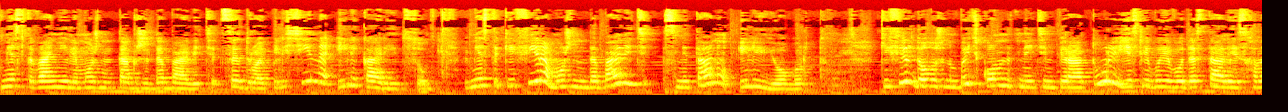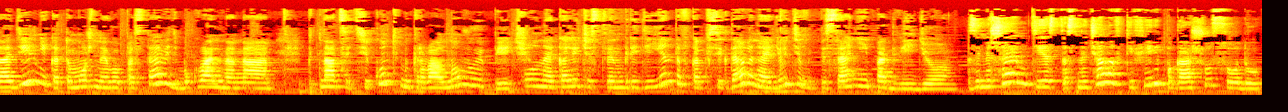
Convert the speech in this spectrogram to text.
Вместо ванили можно также добавить цедру апельсина или корицу. Вместо кефира можно добавить сметану или йогурт. Кефир должен быть комнатной температуры. Если вы его достали из холодильника, то можно его поставить буквально на 15 секунд в микроволновую печь. Полное количество ингредиентов, как всегда, вы найдете в описании под видео. Замешаем тесто. Сначала в кефире погашу соду.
